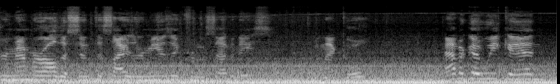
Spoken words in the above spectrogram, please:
remember all the synthesizer music from the 70s? Isn't that cool? Have a good weekend.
